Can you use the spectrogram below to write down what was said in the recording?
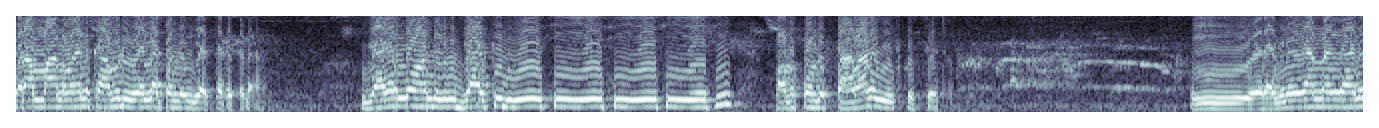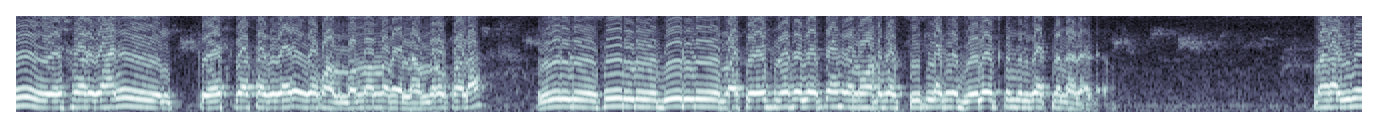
బ్రహ్మాండమైన కామెడీ వేళ చేస్తారు ఇక్కడ. జగన్మోహన్ రెడ్డి జాకీర్ వేసి వేసి వేసి వేసి పదకొండు స్థానాలు తీసుకొచ్చారు. ఈ రజనీకాంతం కానీ ఈశ్వర్ కానీ కేఎస్ ప్రసాద్ కానీ ఇంకా కొంతమంది ఉన్నారు వీళ్ళందరూ కూడా. వీరుడు సూర్యుడు వీరుడు మా కేఎస్ మెసేజ్ అయితే ఇంకా నూట పది సీట్లన్నీ జైలు ఎట్టుకుని తిరిగేస్తున్నాడు మరి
